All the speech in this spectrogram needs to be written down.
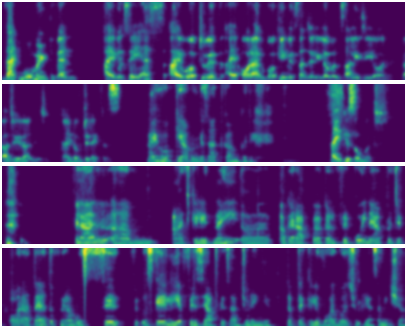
that moment when I will say yes I worked with और I am working with Sanjay Leela Bhansali ji और Raju Hirani ji kind of directors I hope कि आप उनके साथ काम करें। थैंक यू सो मच फ़िलहाल हम आज के लिए इतना ही। अगर आपका कल फिर कोई नया प्रोजेक्ट और आता है तो फिर हम उससे उसके लिए फिर से आपके साथ जुड़ेंगे। तब तक के लिए बहुत बहुत शुक्रिया Samiksha.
